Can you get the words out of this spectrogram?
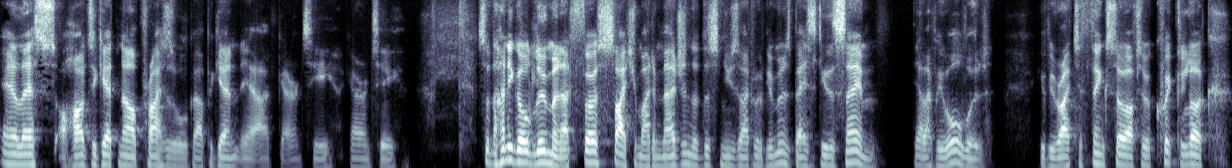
ALS are hard to get now. Prices will go up again. Yeah, I guarantee, guarantee. So the honey gold lumen. At first sight, you might imagine that this new Zeitwerk lumen is basically the same. Yeah, like we all would. You'd be right to think so after a quick look.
